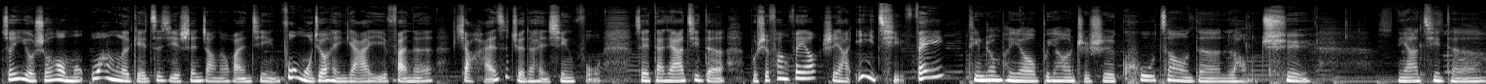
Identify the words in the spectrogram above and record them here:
所以有时候我们忘了给自己生长的环境，父母就很压抑，反而小孩子觉得很幸福。所以大家记得，不是放飞哦，是要一起飞。听众朋友，不要只是枯燥的老去，你要记得，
